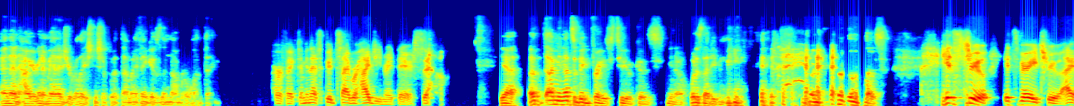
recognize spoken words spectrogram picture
and then how you're going to manage your relationship with them i think is the number one thing. Perfect. I mean that's good cyber hygiene right there so. Yeah uh, i mean that's a big phrase too because you know what does that even mean it's true. It's very true. I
